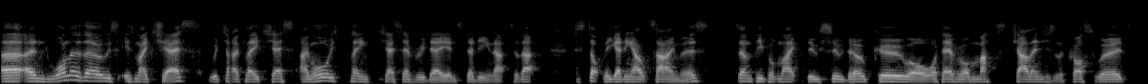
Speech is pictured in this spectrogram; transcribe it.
Uh, and one of those is my chess, which I play chess. I'm always playing chess every day and studying that. So that's to stop me getting Alzheimer's. Some people might do Sudoku or whatever, or maths challenges or crosswords.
